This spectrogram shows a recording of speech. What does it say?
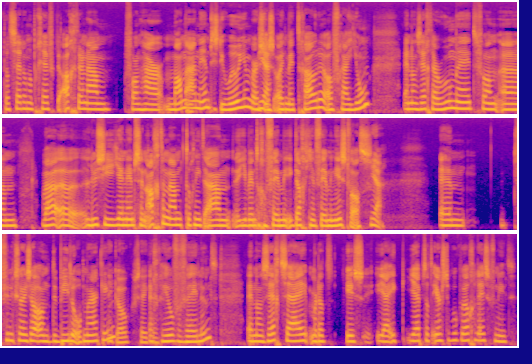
Dat zij dan op een gegeven moment de achternaam van haar man aanneemt, dus die William, waar ze Ja. dus ooit mee trouwde, al vrij jong. En dan zegt haar roommate van, ehm waar, eh, Lucie, jij neemt zijn achternaam toch niet aan? Je bent toch een feminist? Ik dacht dat je een feminist was. Ja, En vind ik sowieso een debiele opmerking. ik ook, zeker. Echt heel vervelend. En dan zegt zij, maar dat is, ja, ik, jij hebt dat eerste boek wel gelezen of niet?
